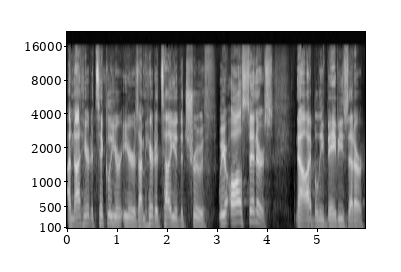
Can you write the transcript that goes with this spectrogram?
I'm not here to tickle your ears. I'm here to tell you the truth. We are all sinners. Now, I believe babies that are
